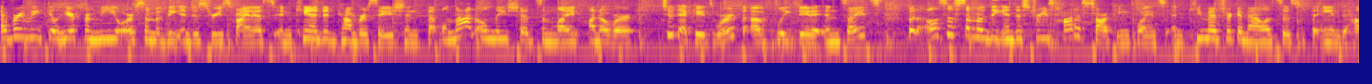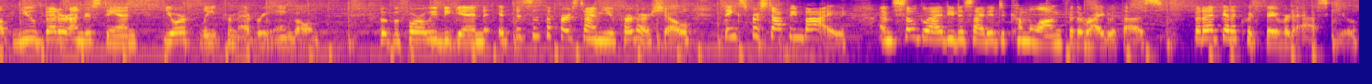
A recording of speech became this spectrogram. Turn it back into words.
every week you'll hear from me or some of the industry's finest in candid conversations that will not only shed some light on over two decades worth of fleet data insights, but also some of the industry's hottest talking points and key metric analysis with the aim to help you better understand your fleet from every angle. But before we begin, if this is the first time you've heard our show, thanks for stopping by. I'm so glad you decided to come along for the ride with us. But I've got a quick favor to ask you.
